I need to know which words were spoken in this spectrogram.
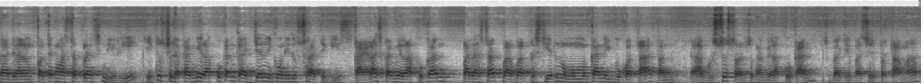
Nah dalam konteks master plan sendiri itu sudah kami lakukan kajian lingkungan hidup strategis. KLS kami lakukan pada saat Bapak Presiden mengumumkan ibu kota Agustus langsung kami lakukan sebagai basis pertama.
